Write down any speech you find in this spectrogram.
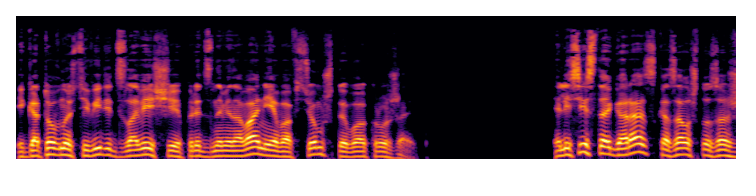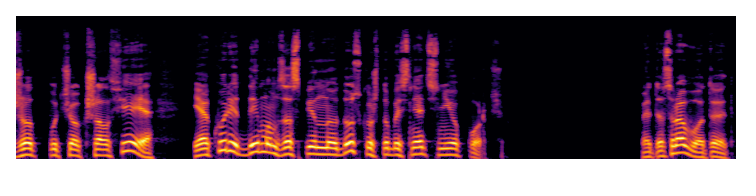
и готовностью видеть зловещие предзнаменования во всем, что его окружает. Лесистая гора сказал, что зажжет пучок шалфея и окурит дымом за спинную доску, чтобы снять с нее порчу. — Это сработает,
